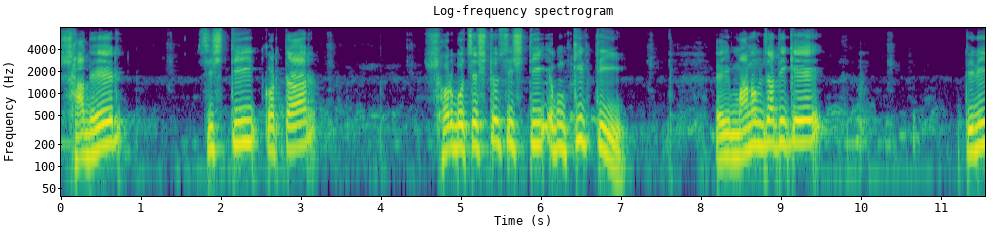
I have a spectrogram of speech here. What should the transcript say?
সাধের সৃষ্টিকর্তার সর্বশ্রেষ্ঠ সৃষ্টি এবং কীর্তি। এই মানব জাতিকে তিনি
